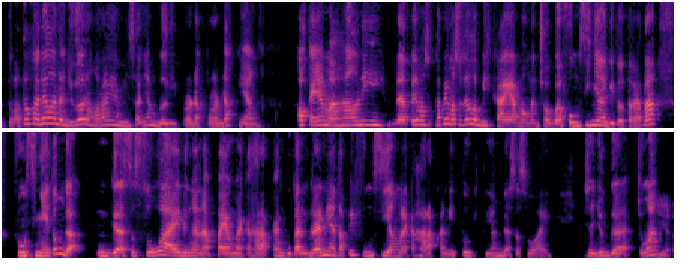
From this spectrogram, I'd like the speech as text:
Betul. Atau kadang ada juga orang-orang yang misalnya beli produk-produk yang oh kayaknya mahal nih, tapi maksud tapi maksudnya lebih kayak mau mencoba fungsinya gitu. Ternyata fungsinya itu enggak nggak sesuai dengan apa yang mereka harapkan. Bukan brandnya tapi fungsi yang mereka harapkan itu gitu yang nggak sesuai. Bisa juga cuma yeah.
